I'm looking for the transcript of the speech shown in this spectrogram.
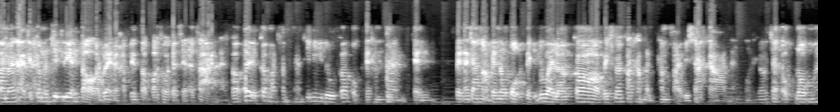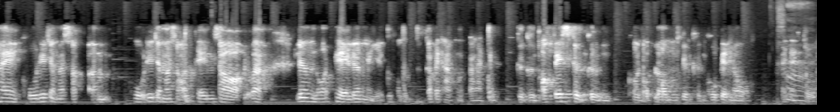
ตอนนั้นอาจจะกำลังคิดเรียนต่อด้วยนะครับเรียนต่อปโทแต่เศรษฐศาสตร์นะก็เอ้ยก็มาทำงานที่นี่ดูก็ผมไปทำงานเป็นเป็นอาจารย์สอนเป็นปกติด้วย แล้วก็ไปช่วยเขาทำเหมือนทำฝ่ายวิชาการนะผมเขาจัดอบรมให้ครูที่จะมาสอบ คครูที่จะมาสอนเพลงสอบหรือว่าเรื่องโน้ตเพลงเรื่องอะไรอย่างเงี้ยผมก็ไปทำหมดประมาณกึ่งกึ่งออฟฟิศกึ่งกึ่งคนอบรมกึ่งกึ่งครูเปียโนไปในตัว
